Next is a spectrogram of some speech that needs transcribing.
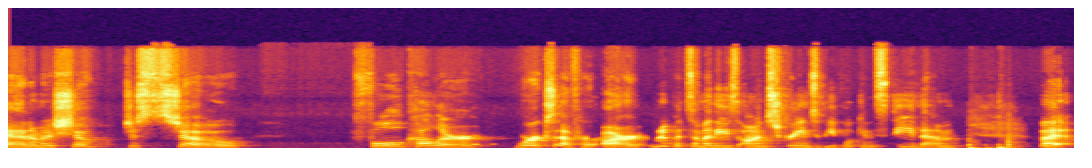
and I'm going to show just show full color works of her art. I'm going to put some of these on screen so people can see them. But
